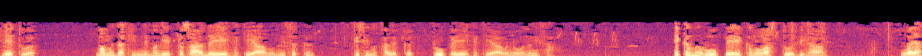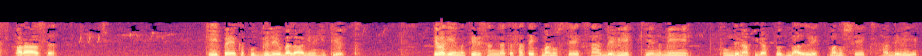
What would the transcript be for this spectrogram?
හේතුව මම දකින්නේ මගේ ප්‍රසාදයේ හැකියාව මිසක කිසිම කලක රූපයේ හැකියාව නොවන නිසා. එකම රූපයේ එකම වස්තුව දිහා වයස් පරාස කීපයක පුද්ගලයෝ බලාගෙන හිටියොත් ඒ වගේම තිරිසංගත සතෙක් මිනිස්සෙක් සහ දෙවියෙක් කියන මේ තුන් දෙනා අපි ගත්තොත් බල්ලෙක් මිනිස්සෙක් සහ දෙවියෙක්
